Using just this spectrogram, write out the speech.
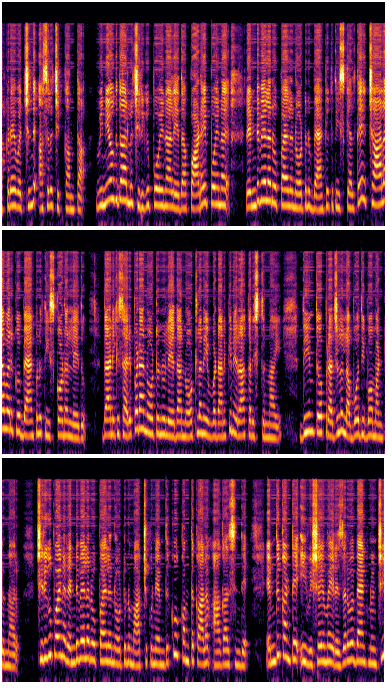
అక్కడే వచ్చింది అసలు చిక్కంతా. వినియోగదారులు చిరిగిపోయిన లేదా పాడైపోయిన రెండు వేల రూపాయల నోటును బ్యాంకుకి తీసుకెళ్తే చాలా వరకు బ్యాంకులు తీసుకోవడం లేదు. దానికి సరిపడా నోటును లేదా నోట్లను ఇవ్వడానికి నిరాకరిస్తున్నాయి. దీంతో ప్రజలు లబోదిబోం అంటున్నారు. చిరిగిపోయిన రెండు వేల రూపాయల నోటును మార్చుకునేందుకు కొంతకాలం ఆగాల్సిందే. ఎందుకంటే ఈ విషయమై రిజర్వ్ బ్యాంక్ నుంచి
